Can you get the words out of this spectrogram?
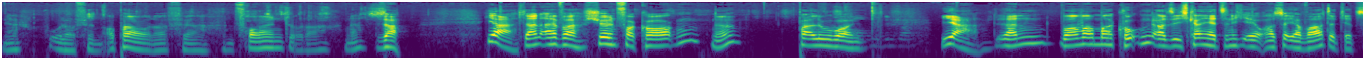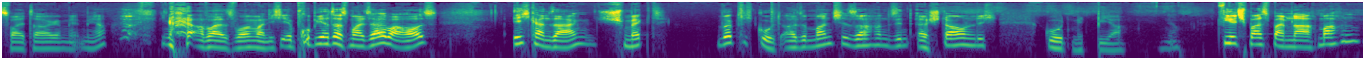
Ne? Oder für einen Opa oder für einen Freund oder ne? so. Ja, dann einfach schön verkorken. Ne? Paluba und Ja, dann wollen wir mal gucken. Also ich kann jetzt nicht, außer ihr wartet jetzt zwei Tage mit mir. Aber das wollen wir nicht. Ihr probiert das mal selber aus. Ich kann sagen, schmeckt wirklich gut. Also manche Sachen sind erstaunlich gut mit Bier. Ja. Viel Spaß beim Nachmachen.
